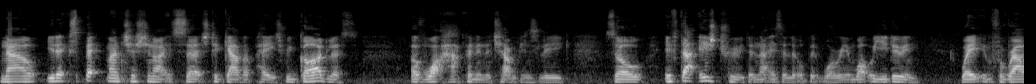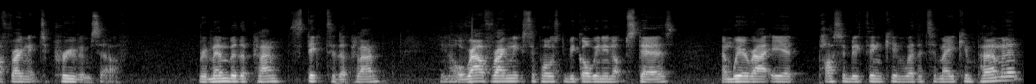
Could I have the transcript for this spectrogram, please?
Now, you'd expect Manchester United's search to gather pace regardless of what happened in the Champions League. So, if that is true, then that is a little bit worrying. What were you doing? Waiting for Ralf Rangnick to prove himself. Remember the plan, stick to the plan. You know, Ralf Rangnick's supposed to be going in upstairs, and we're out here possibly thinking whether to make him permanent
